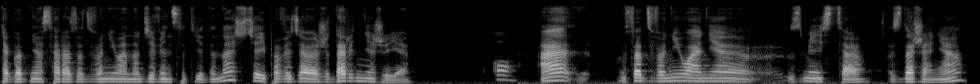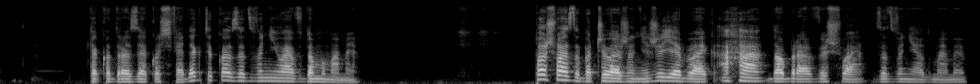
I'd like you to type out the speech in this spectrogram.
Tego dnia Sara zadzwoniła na 911 i powiedziała, że Darin nie żyje. O, A zadzwoniła nie z miejsca zdarzenia, tak od razu jako świadek, tylko zadzwoniła w domu mamy. Poszła, zobaczyła, że nie żyje, była jak, aha, dobra, wyszła, zadzwoniła od mamy.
